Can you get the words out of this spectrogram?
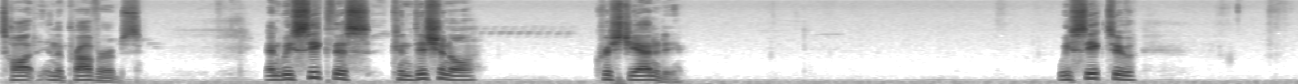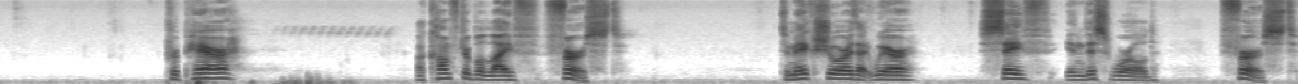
taught in the Proverbs. And we seek this conditional Christianity. We seek to prepare a comfortable life first to make sure that we're safe in this world first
